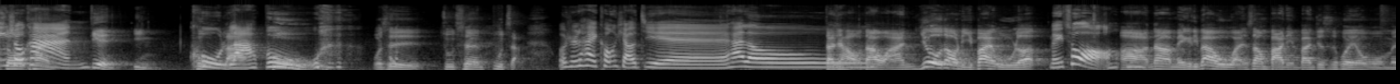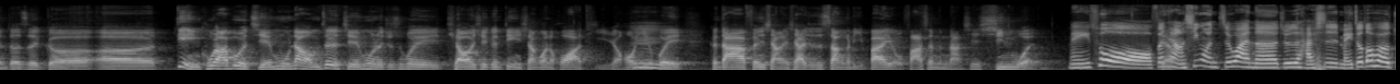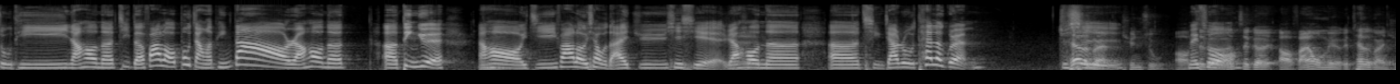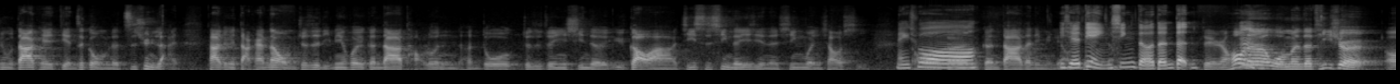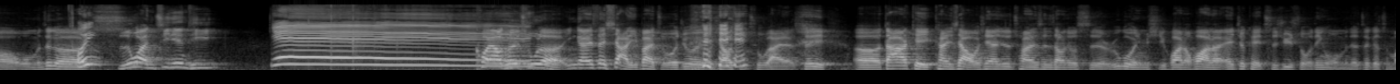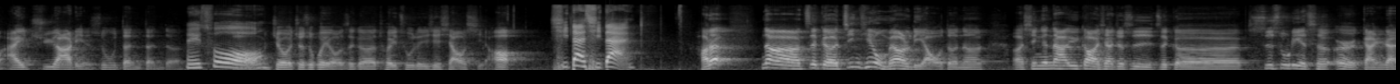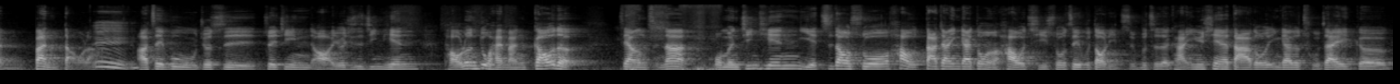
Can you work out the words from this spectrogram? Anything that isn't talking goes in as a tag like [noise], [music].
欢迎收看电影库拉布，[laughs] 我是主持人部长，我是太空小姐，Hello，大家好，大家晚安，又到礼拜五了，没错。啊，那每个礼拜五晚上八点半就是会有我们的这个呃电影库拉布的节目，那我们这个节目呢就是会挑一些跟电影相关的话题，然后也会跟大家分享一下，就是上个礼拜有发生了哪些新闻。没错，分享新闻之外呢，就是还是每周都会有主题，然后呢，记得 follow 部长的频道，然后呢，呃，订阅，然后以及 follow 一下我的 IG，谢谢。然后呢，呃，请加入 Telegram，就是 Telegram 群组哦，没错，这个这个哦，反正我们有个 Telegram 群组，大家可以点这个我们的资讯栏，大家就可以打开。那我们就是里面会跟大家讨论很多，就是最近新的预告啊，即时性的一点的新闻消息。没错，跟跟大家在里面聊一些电影心得等等。对，然后呢，嗯、我们的 T 恤哦，我们这个十万纪念 T，耶，快要推出了，应该在下礼拜左右就会有消息出来了。[laughs] 所以呃，大家可以看一下，我现在就穿在身上就是。如果你们喜欢的话呢，哎，就可以持续锁定我们的这个什么 IG 啊、脸书等等的。没错，我们就就是会有这个推出的一些消息哦。期待期待。好的，那这个今天我们要聊的呢？呃，先跟大家预告一下，就是这个《失速列车二：感染半岛》啦。嗯，啊，这部就是最近啊，尤其是今天讨论度还蛮高的这样子。那我们今天也知道说，好，大家应该都很好奇，说这部到底值不值得看？因为现在大家都应该都处在一个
